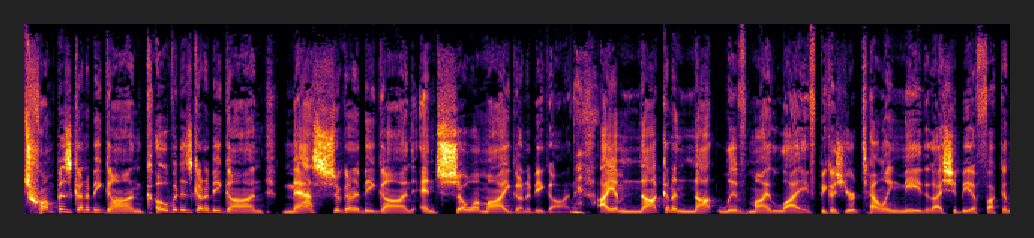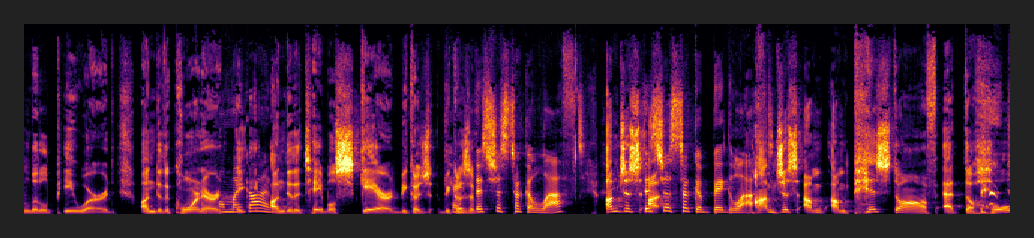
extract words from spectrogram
Trump is going to be gone. COVID is going to be gone. Masks are going to be gone. And so am I going to be gone. I am not going to not live my life because you're telling me that I should be a fucking little P word under the corner, Oh my eh, God. under the table, scared because, because Okay, of, this just took a left. I'm just, This I, just took a big left. I'm just, I'm, I'm pissed off at the whole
